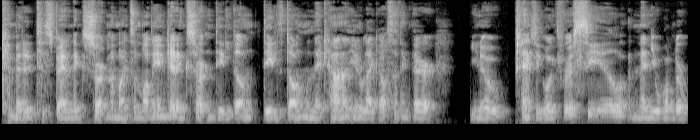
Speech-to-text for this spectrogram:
committed to spending certain amounts of money and getting certain deal done deals done when they can. You know, like us, I think they're you know potentially going through a sale, and then you wonder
